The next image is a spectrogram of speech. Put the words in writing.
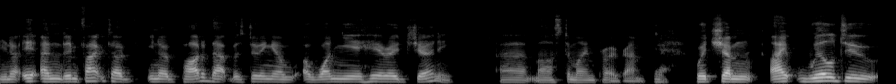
you know, it, and in fact, I've you know part of that was doing a, a one year hero journey uh, mastermind program, yeah which um, I will do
